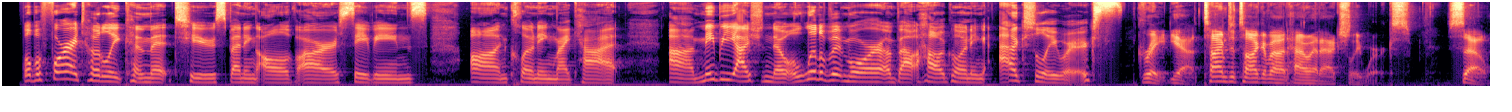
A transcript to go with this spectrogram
well, before I totally commit to spending all of our savings on cloning my cat, um, maybe I should know a little bit more about how cloning actually works. Great, yeah. Time to talk about how it actually works. So,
